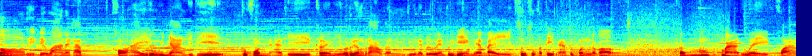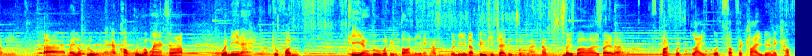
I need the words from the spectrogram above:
ก็เรียกได้ว่านะครับ ขอให้ดวงวิญญาณพี่ๆทุกคนนะฮะที่เคยมีเรื่องราวกันอยู่ในบริเวณพื้นที่แห่งเนี้ยไปสู่สุคตินะทุกคนแล้วก็ผมมาด้วยความไม่ลบหลู่นะครับ ขอบคุณมากๆสำหรับวันนี้นะ ทุกคนที่ยังดูมาถึงตอนนี้นะครับ วันนี้นับถือจิตใจทุกคนมากครับบ๊ายบายไปแล้ว ฝากกดไลค์กด subscribe ด้วยนะครับ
